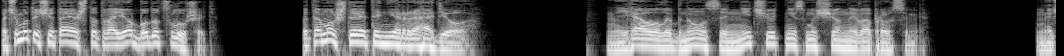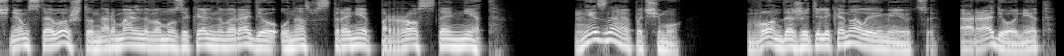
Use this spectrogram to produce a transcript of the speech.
Почему ты считаешь, что твое будут слушать?» «Потому что это не радио». Я улыбнулся, ничуть не смущенный вопросами. Начнем с того, что нормального музыкального радио у нас в стране просто нет. Не знаю почему. Вон даже телеканалы имеются, а радио нет.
